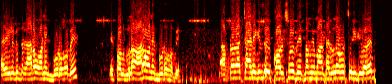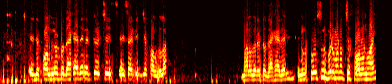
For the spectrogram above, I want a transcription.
আর এগুলো কিন্তু আরও অনেক বড় হবে। এই ফলগুলো আরও অনেক বড় হবে। আপনারা চাইলে কিন্তু এই ফল সহ ভিয়েতনামি মালটাগুলো হচ্ছে নিতে পারেন। এই যে ফলগুলো একটু দেখাই দেন, একটু হচ্ছে এই সাইডের যে ফলগুলা। ভালো করে একটু দেখাই দেন। এগুলো প্রচুর পরিমাণ হচ্ছে ফলন হয়।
